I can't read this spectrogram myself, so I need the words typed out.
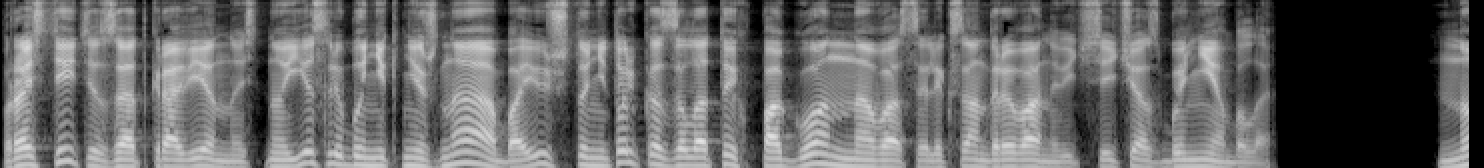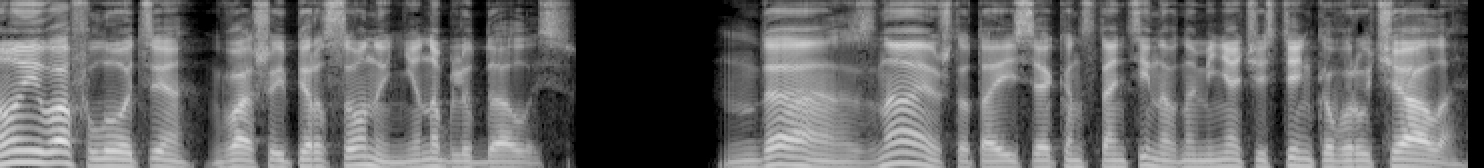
Простите за откровенность, но если бы не княжна, боюсь, что не только золотых погон на вас, Александр Иванович, сейчас бы не было. Но и во флоте вашей персоны не наблюдалось. «Да, знаю, что Таисия Константиновна меня частенько выручала»,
